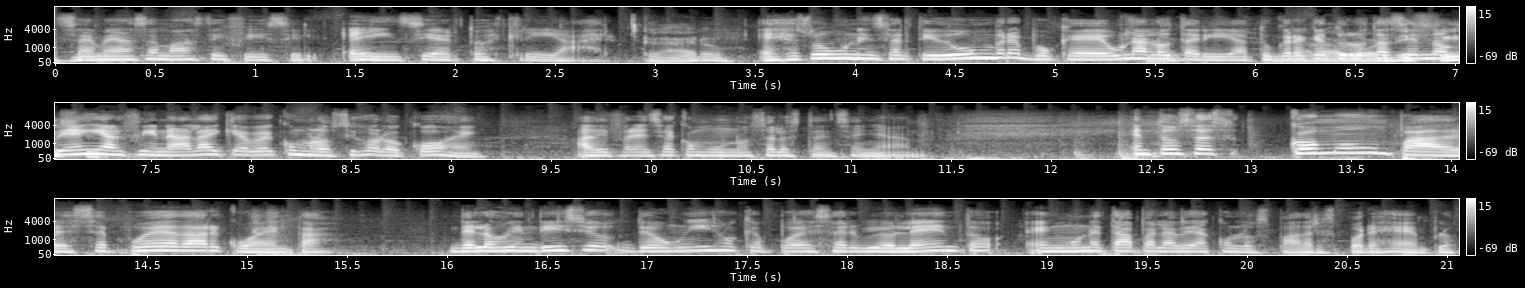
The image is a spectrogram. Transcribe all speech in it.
se me hace más difícil e incierto es criar. Claro. Es eso una incertidumbre porque es una Sí, lotería. Tú una crees que tú lo estás haciendo bien y al final hay que ver cómo los hijos lo cogen, a diferencia de cómo uno se lo está enseñando. Entonces, ¿cómo un padre se puede dar cuenta de los indicios de un hijo que puede ser violento en una etapa de la vida con los padres? Por ejemplo,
